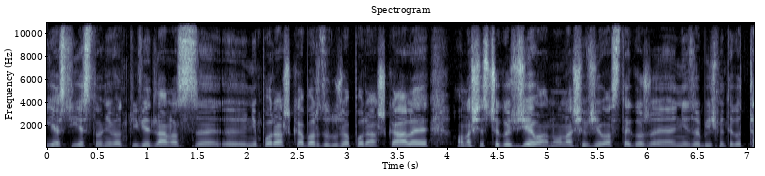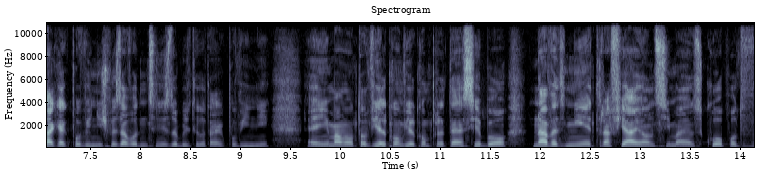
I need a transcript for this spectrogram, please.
Jest, jest to niewątpliwie dla nas e, nie porażka, bardzo duża porażka, ale ona się z czegoś wzięła. No, ona się wzięła z tego, że nie zrobiliśmy tego tak, jak powinniśmy. Zawodnicy nie zrobili tego tak, jak powinni. E, I mam o to wielką, wielką pretensję, bo nawet nie trafiając i mając kłopot w,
